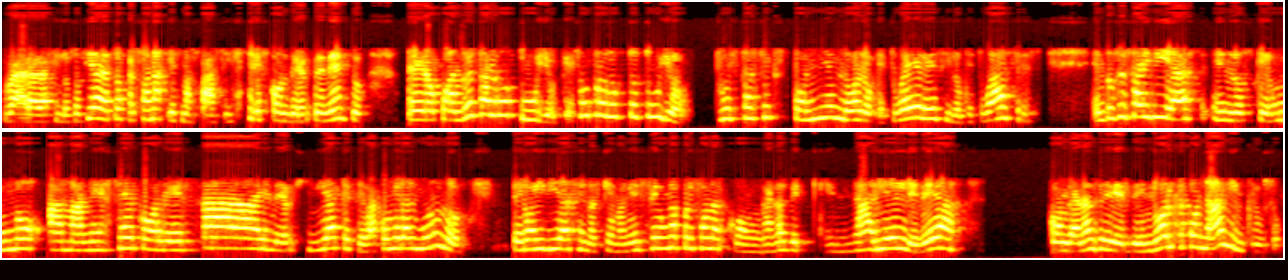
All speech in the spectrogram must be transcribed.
para la filosofía de otra persona es más fácil esconderte en eso, pero cuando es algo tuyo, que es un producto tuyo, tú estás exponiendo lo que tú eres y lo que tú haces. Entonces hay días en los que uno amanece con esa energía que se va a comer al mundo, pero hay días en los que amanece una persona con ganas de que nadie le vea, con ganas de, de no hablar con nadie incluso.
